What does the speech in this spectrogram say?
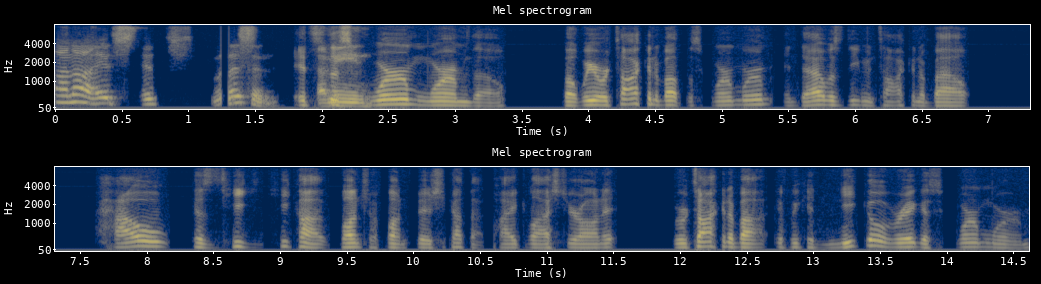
no, no, it's it's listen. It's I the mean- squirm worm though. But we were talking about the squirm worm, and Dad was even talking about how because he he caught a bunch of fun fish. He caught that pike last year on it. We were talking about if we could neko rig a squirm worm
